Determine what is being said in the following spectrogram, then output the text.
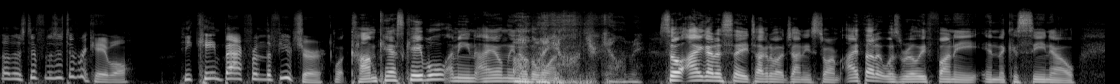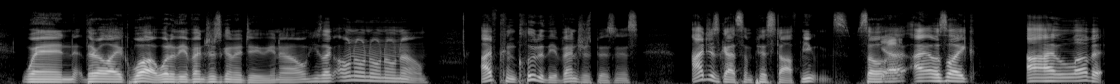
No, there's different there's a different cable. He came back from the future. What Comcast cable? I mean, I only know oh the my one. God, you're killing me. So I gotta say, talking about Johnny Storm, I thought it was really funny in the casino when they're like, "Whoa, what are the Avengers gonna do?" You know, he's like, "Oh no, no, no, no! I've concluded the Avengers business. I just got some pissed off mutants." So. I, I was like, "I love it."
